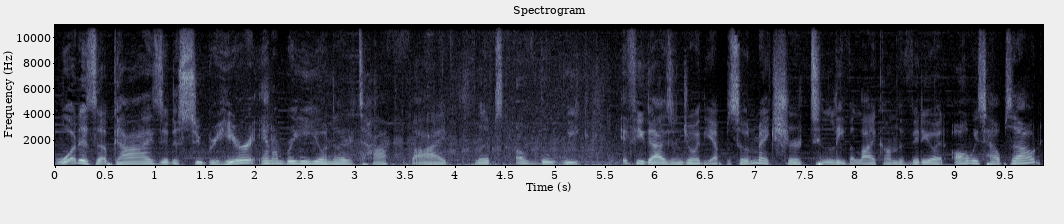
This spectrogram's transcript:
What is up guys, it is Super here and I'm bringing you another top 5 clips of the week. If you guys enjoyed the episode, make sure to leave a like on the video, it always helps out.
